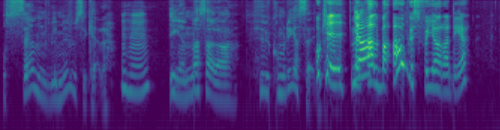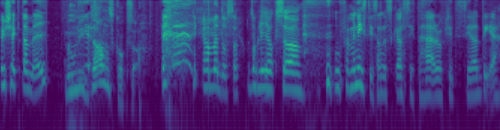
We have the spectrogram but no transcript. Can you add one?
och sen blir musiker. Mhm. Ena så här, hur kommer det sig? Okej, men Ja. Alba August får göra det. Ursäkta mig. Men hon är ju dansk också. Ja men då så. Och det blir ju också ofeministiskt om du ska sitta här och kritisera det.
